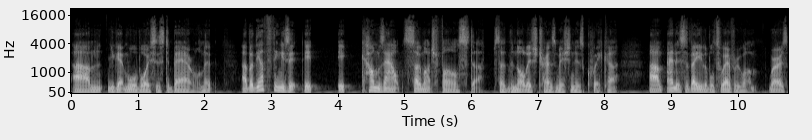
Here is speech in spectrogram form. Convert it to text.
Um, you get more voices to bear on it. Uh, but the other thing is it, it it comes out so much faster, so the knowledge transmission is quicker, um, and it's available to everyone. Whereas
